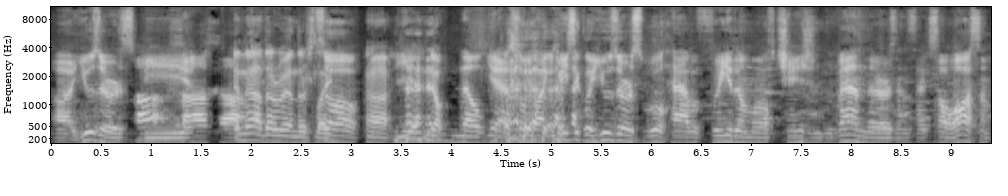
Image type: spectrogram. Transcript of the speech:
uh, users be Ha, ha, ha. and other vendors like So- uh, yeah, no, no. yeah. So like basically, users will have a freedom of changing the vendors, and it's like so awesome.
